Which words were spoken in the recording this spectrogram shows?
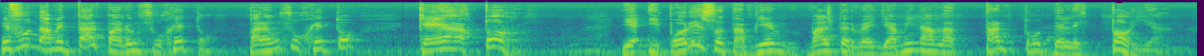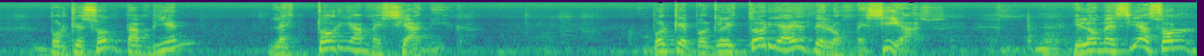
es fundamental para un sujeto, para un sujeto que es actor. Y, por eso también Walter Benjamin habla tanto de la historia, porque son también la historia mesiánica. ¿Por qué? Porque la historia es de los mesías. Y los mesías son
